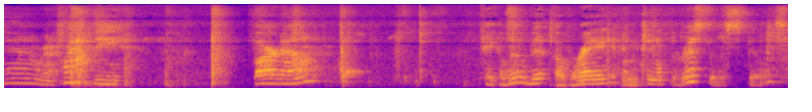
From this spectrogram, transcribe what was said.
And we're going to clamp the bar down. Take a little bit of rag and clean up the rest of the spills.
